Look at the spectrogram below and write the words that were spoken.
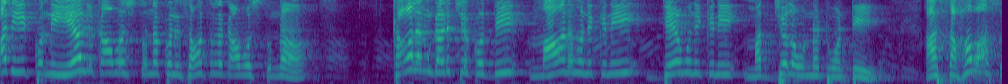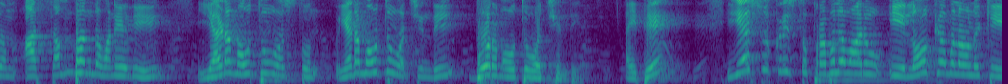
అది కొన్ని ఏళ్ళు కావస్తున్నా కొన్ని సంవత్సరాలు కావస్తున్నా కాలం గడిచే కొద్దీ మానవునికిని దేవునికిని మధ్యలో ఉన్నటువంటి ఆ సహవాసం ఆ సంబంధం అనేది ఎడమవుతూ వస్తు ఎడమవుతూ వచ్చింది దూరం అవుతూ వచ్చింది. అయితే యేసుక్రీస్తు ప్రభుల వారు ఈ లోకంలోనికి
